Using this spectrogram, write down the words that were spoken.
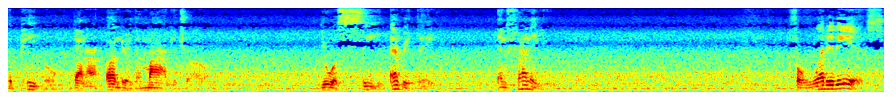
the people that are under the mind control. You will see everything in front of you for what it is.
